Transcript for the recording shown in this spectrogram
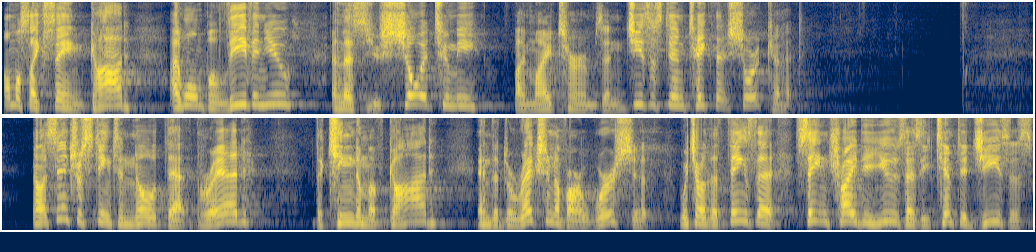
almost like saying, God, I won't believe in you unless you show it to me by my terms. And Jesus didn't take that shortcut. Now, it's interesting to note that bread, the kingdom of God, and the direction of our worship, which are the things that Satan tried to use as he tempted Jesus,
